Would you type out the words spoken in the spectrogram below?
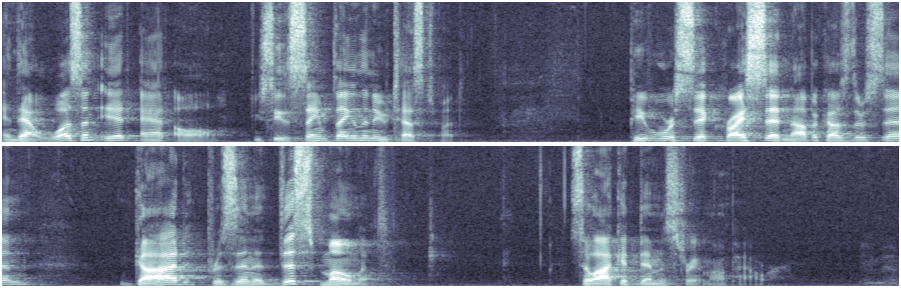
And that wasn't it at all. You see the same thing in the New Testament. People were sick, Christ said, not because of their sin. God presented this moment so I could demonstrate my power. Amen.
